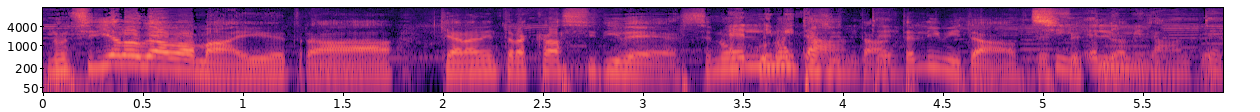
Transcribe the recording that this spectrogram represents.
non si dialogava mai tra chiaramente tra classi diverse, non, è limitante. Non tante, è limitante. Sì, è limitante.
